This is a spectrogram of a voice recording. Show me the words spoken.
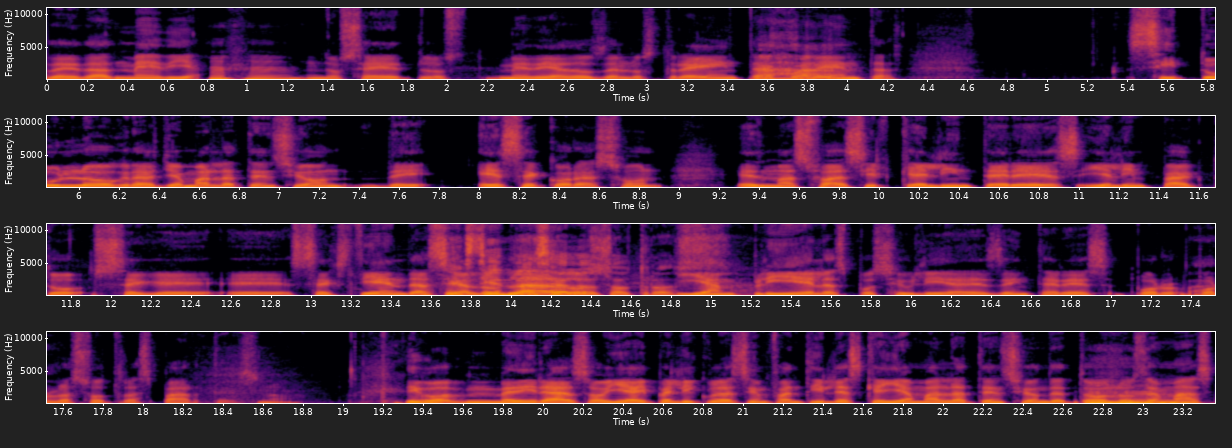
de edad media, -huh. no sé, los mediados de los 30, Ajá. 40. Si tú logras llamar la atención de ese corazón, es más fácil que el interés y el impacto se, eh, se extienda hacia, se los lados hacia los otros. y amplíe las posibilidades de interés por, vale. por las otras partes, ¿no? Digo, me dirás, oye, hay películas infantiles que llaman la atención de todos uh -huh. los demás.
